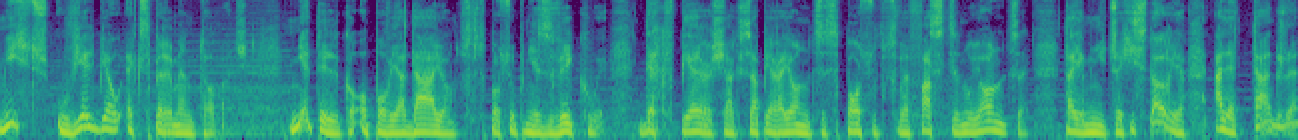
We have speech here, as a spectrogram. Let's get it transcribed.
Mistrz uwielbiał eksperymentować, nie tylko opowiadając w sposób niezwykły, dech w piersiach zapierający sposób swe fascynujące, tajemnicze historie, ale także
